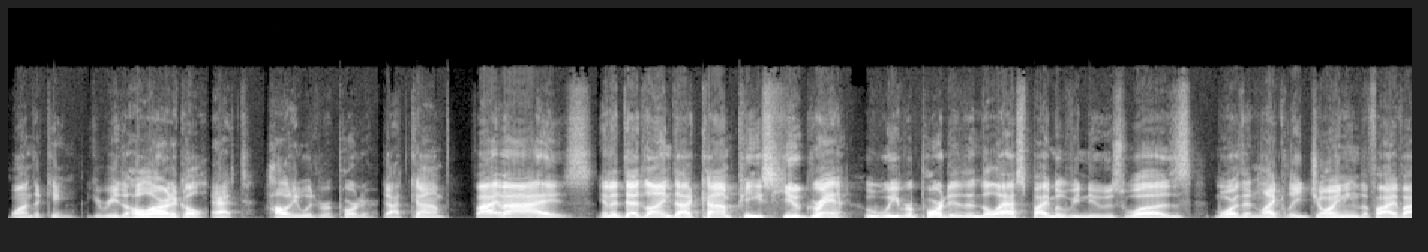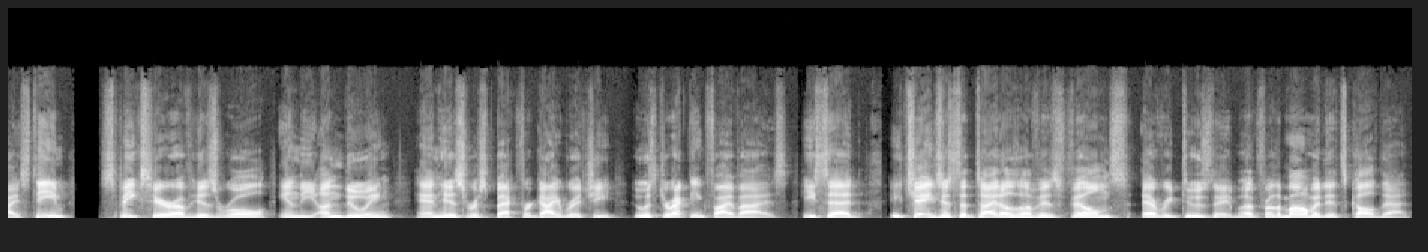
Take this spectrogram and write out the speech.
Wanda King. You can read the whole article at HollywoodReporter.com. Five Eyes. In a Deadline.com piece, Hugh Grant, who we reported in the last spy movie news was more than likely joining the Five Eyes team, speaks here of his role in The Undoing and his respect for Guy Ritchie, who is directing Five Eyes. He said, He changes the titles of his films every Tuesday, but for the moment it's called that,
